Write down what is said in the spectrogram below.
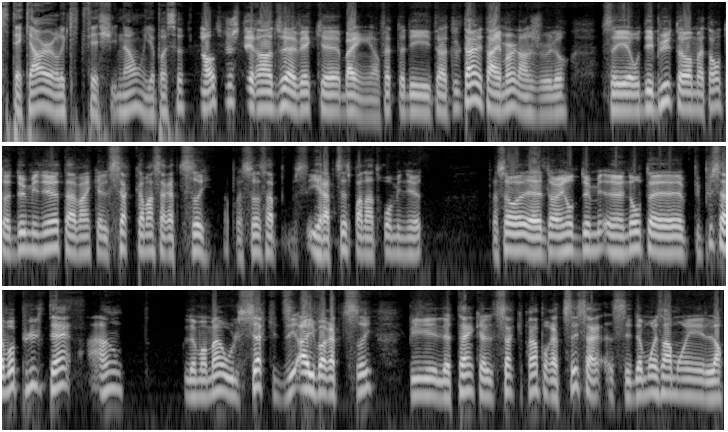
qui t'écœure, qui te fait chier? Non, y a pas ça. Non, c'est juste que t'es rendu avec. euh, ben, en fait, t'as des. T'as tout le temps un timer dans ce jeu-là. C'est au début, t'as, mettons, t'as deux minutes avant que le cercle commence à rapetisser. Après ça, ça il rapetisse pendant trois minutes. Après ça, euh, t'as un autre deux un autre. euh, puis plus ça va, plus le temps entre le moment où le cercle il dit Ah, il va rapetisser, puis le temps que le cercle prend pour rapetisser, c'est de moins en moins long.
